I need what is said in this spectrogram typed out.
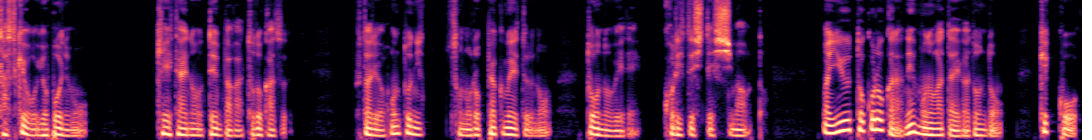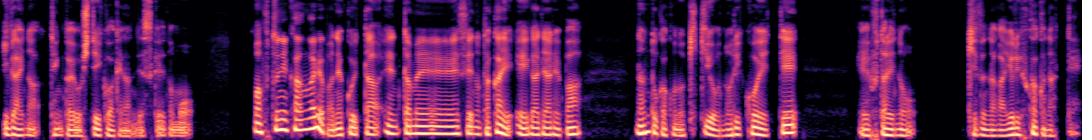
助けを呼ぼうにも携帯の電波が届かず、二人は本当にその600メートルの塔の上で孤立してしまうと。まあ、いうところからね、物語がどんどん結構意外な展開をしていくわけなんですけれども、まあ普通に考えればね、こういったエンタメ性の高い映画であれば、なんとかこの危機を乗り越えて、えー人の絆がより深くなって、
